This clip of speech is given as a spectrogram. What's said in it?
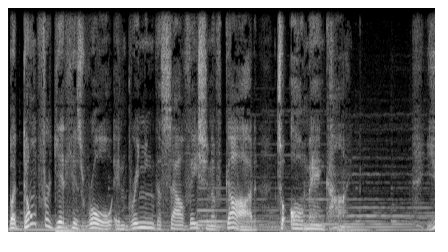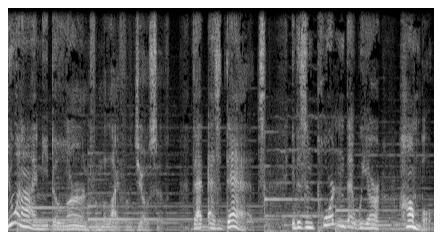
But don't forget his role in bringing the salvation of God to all mankind. You and I need to learn from the life of Joseph that as dads, it is important that we are humble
